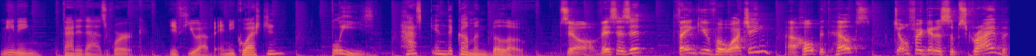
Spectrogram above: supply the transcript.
meaning that it has work. If you have any question, please ask in the comment below. So this is it. Thank you for watching. I hope it helps. Don't forget to subscribe.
